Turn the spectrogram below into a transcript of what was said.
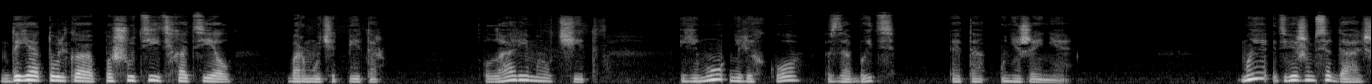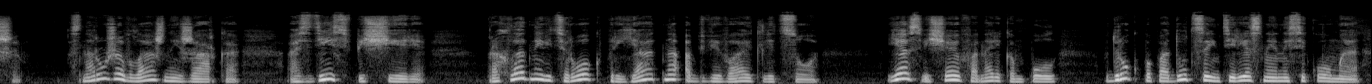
«Да я только пошутить хотел», — бормочет Питер. Ларри молчит. Ему нелегко забыть это унижение. Мы движемся дальше. Снаружи влажно и жарко, а здесь, в пещере, прохладный ветерок приятно обвивает лицо. Я освещаю фонариком пол. Вдруг попадутся интересные насекомые —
